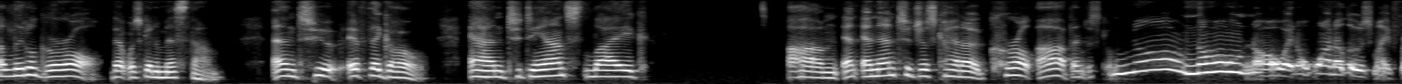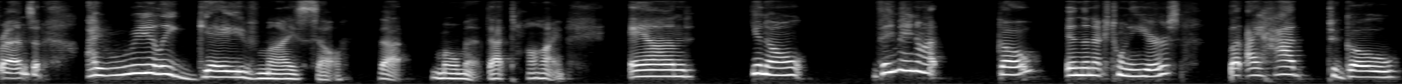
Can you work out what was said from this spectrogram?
a little girl that was going to miss them and to if they go and to dance like um and and then to just kind of curl up and just go no no no i don't want to lose my friends. And i really gave myself that moment that time. And you know they may not go in the next 20 years but i had to go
